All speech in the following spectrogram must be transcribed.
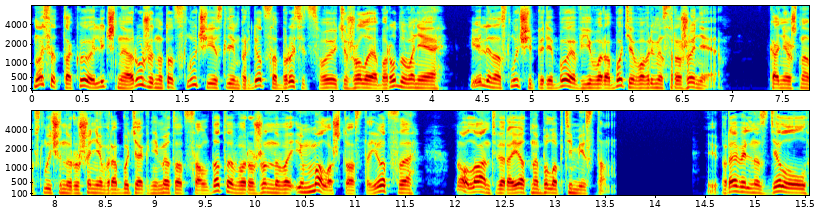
носят такое личное оружие на тот случай, если им придется бросить свое тяжелое оборудование или на случай перебоя в его работе во время сражения. Конечно, в случае нарушения в работе огнемета от солдата, вооруженного им мало что остается, но Ланд, вероятно, был оптимистом. И правильно сделал,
